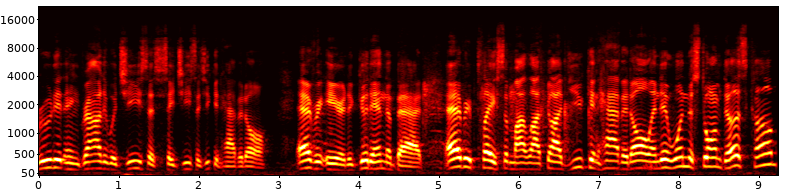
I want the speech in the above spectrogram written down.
rooted and grounded with Jesus, you say, Jesus, you can have it all every ear, the good and the bad, every place of my life. God, you can have it all. And then when the storm does come,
